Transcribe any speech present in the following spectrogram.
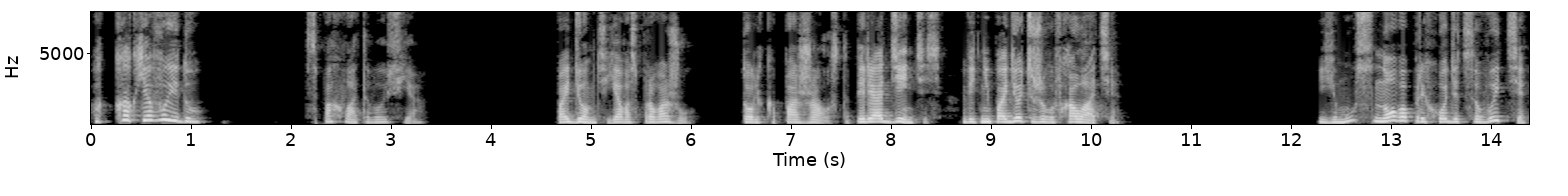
«А как я выйду?» Спохватываюсь я. Пойдемте, я вас провожу. Только, пожалуйста, переоденьтесь, ведь не пойдете же вы в халате. Ему снова приходится выйти,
